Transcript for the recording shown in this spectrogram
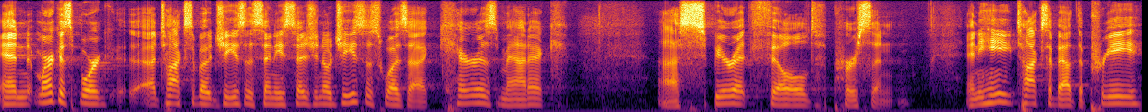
And Marcus Borg uh, talks about Jesus, and he says, you know, Jesus was a charismatic, uh, spirit filled person. And he talks about the pre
